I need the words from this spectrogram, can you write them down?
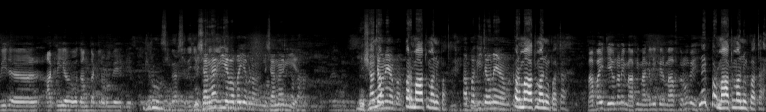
ਵੀ ਅਹ, ਆਖਰੀ ਉਹ ਦਮ ਤੱਕ ਲੜੋਗੇ ਇਹ ਕੇਸ। ਜ਼ਰੂਰ। ਸੰਘਰਸ਼ ਦੀ ਜਿੱਤ ਨਿਸ਼ਾਨਾ ਕੀ ਹੈ ਬਾਬਾ ਜੀ ਆਪਣਾ? ਨਿਸ਼ਾਨਾ ਕੀ ਹੈ? ਨਿਸ਼ਾਨਾ ਚਾਹੁੰਦੇ ਆਪਾਂ? ਪਰਮਾਤਮਾ ਨੂੰ ਪਤਾ। ਹੈ ਆਪਾਂ ਕੀ ਚਾਹੁੰਦੇ ਆ ਮਤਲਬ ਪਰਮਾਤਮਾ ਨੂੰ ਪਤਾ। ਹੈ ਬਾਬਾ ਜੀ ਜੇ ਉਹਨਾਂ ਨੇ ਮਾਫੀ ਮੰਗ ਲਈ ਫਿਰ ਮਾਫ ਕਰੋਗੇ? ਨਹੀਂ ਪਰਮਾਤਮਾ ਨੂੰ ਪਤਾ ਹੈ।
